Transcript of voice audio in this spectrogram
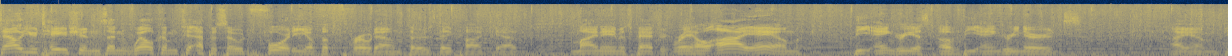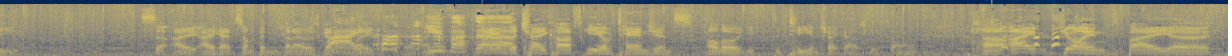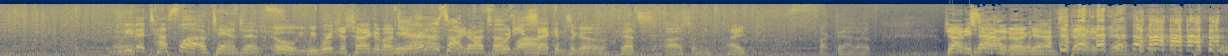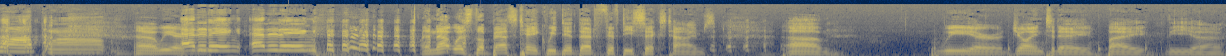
Salutations and welcome to episode 40 of the Throwdown Thursday podcast. My name is Patrick Rahal. I am the angriest of the angry nerds. I am the. So I, I had something that I was gonna like. fucked- you fucked I am the up. Tchaikovsky of tangents, although you, the T in Tchaikovsky is silent. Uh, I am joined by. Uh, Be the Tesla of tangents. Oh, we were just talking about We were Tesla, just talking like about 40 Tesla. seconds ago. That's awesome. I fucked that up. Johnny, Good job. start it again. Start it again. Womp womp. Uh, we are, Editing, editing. and that was the best take. We did that 56 times. Um, we are joined today by the uh,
